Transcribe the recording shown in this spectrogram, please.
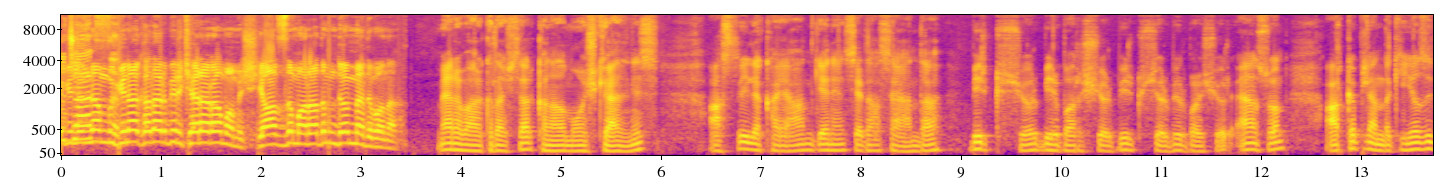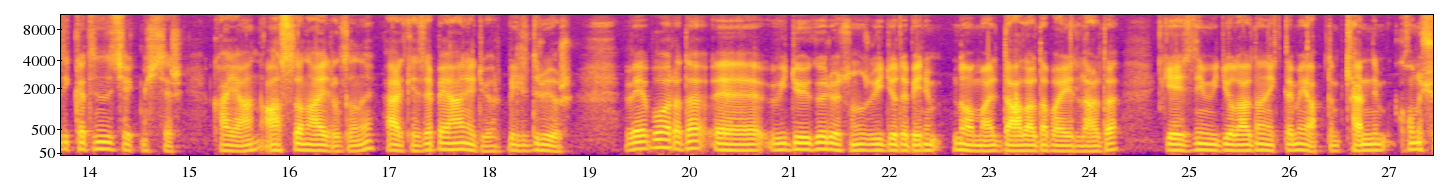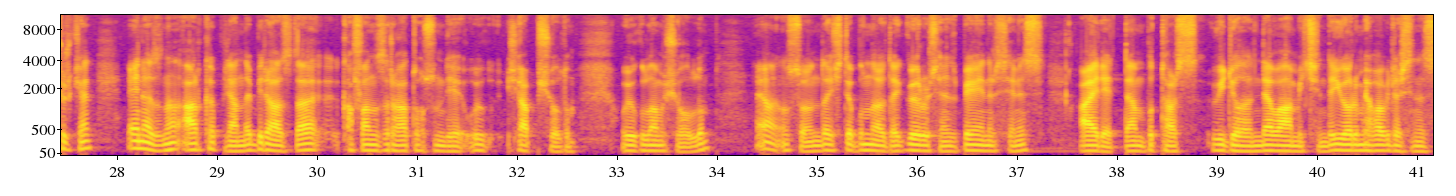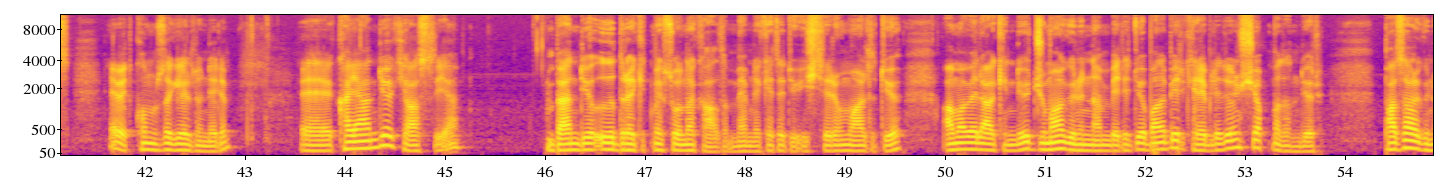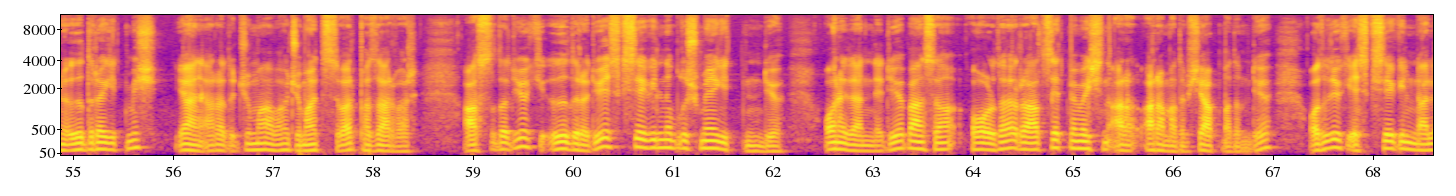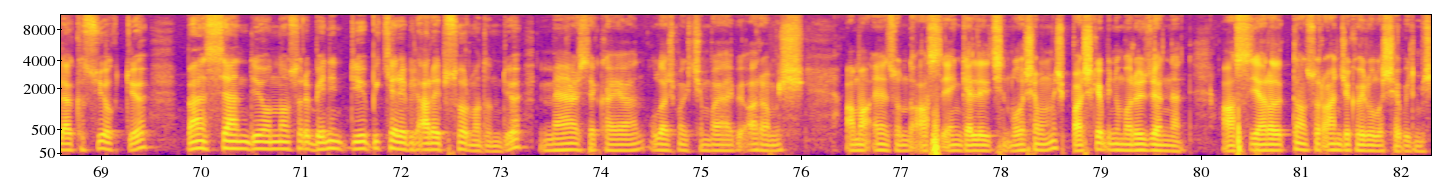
gününden Olacaksın. bugüne kadar bir kere aramamış. Yazdım aradım dönmedi bana. Merhaba arkadaşlar kanalıma hoş geldiniz. Aslı ile Kayahan gene Seda Sayan'da bir küsüyor bir barışıyor bir küsüyor bir barışıyor. En son arka plandaki yazı dikkatinizi çekmiştir. Kayahan Aslı'dan ayrıldığını herkese beyan ediyor, bildiriyor. Ve bu arada e, videoyu görüyorsunuz. Videoda benim normal dağlarda bayırlarda gezdiğim videolardan ekleme yaptım. Kendim konuşurken en azından arka planda biraz daha kafanız rahat olsun diye şey yapmış oldum. Uygulamış oldum. Hemen sonunda işte bunları da görürseniz beğenirseniz ayrıyetten bu tarz videoların devamı için de yorum yapabilirsiniz. Evet konumuza geri dönelim. Ee, Kayahan diyor ki Aslı'ya ben diyor Iğdır'a gitmek zorunda kaldım. Memlekete diyor işlerim vardı diyor. Ama ve lakin diyor cuma gününden beri diyor bana bir kere bile dönüş yapmadın diyor. Pazar günü Iğdır'a gitmiş. Yani arada cuma var, cumartesi var, pazar var. Aslı da diyor ki Iğdır'a diyor eski sevgiline buluşmaya gittin diyor. O nedenle diyor ben sana orada rahatsız etmemek için ara- aramadım, şey yapmadım diyor. O da diyor ki eski sevgilimle alakası yok diyor. Ben sen diyor ondan sonra beni diyor bir kere bile arayıp sormadın diyor. Meğerse Kayağan ulaşmak için bayağı bir aramış. Ama en sonunda Aslı engellediği için ulaşamamış. Başka bir numara üzerinden Aslı'yı aradıktan sonra ancak öyle ulaşabilmiş.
